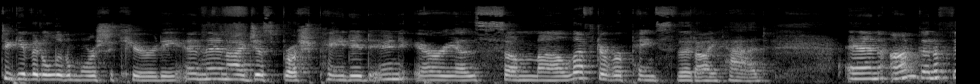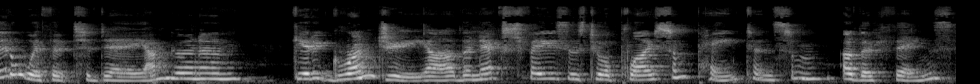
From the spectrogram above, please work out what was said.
to give it a little more security. And then I just brush painted in areas some uh, leftover paints that I had. And I'm gonna fiddle with it today. I'm gonna get it grungy. Uh, the next phase is to apply some paint and some other things.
